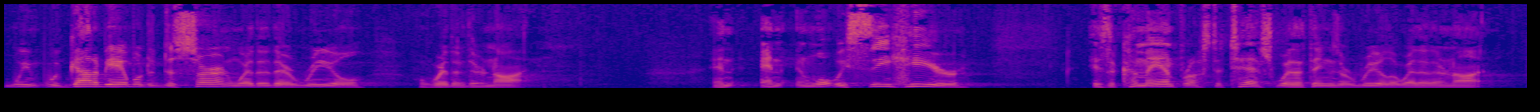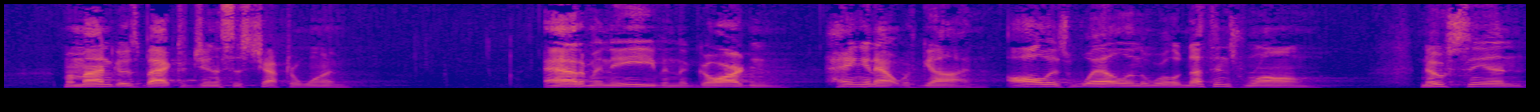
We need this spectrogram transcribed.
we, we've got to be able to discern whether they're real or whether they're not. And, and, and what we see here is a command for us to test whether things are real or whether they're not. My mind goes back to Genesis chapter 1. Adam and Eve in the garden, hanging out with God. All is well in the world, nothing's wrong, no sin,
